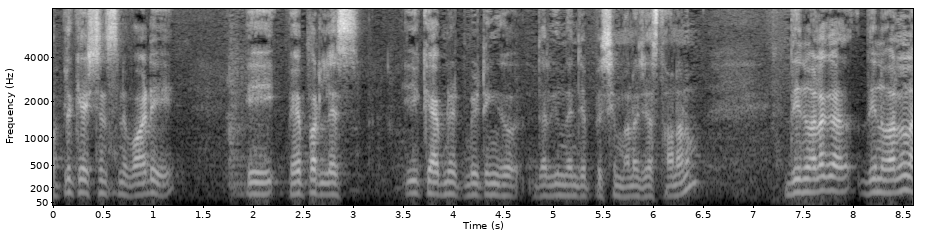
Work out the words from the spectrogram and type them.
అప్లికేషన్స్ని వాడి ఈ పేపర్లెస్ ఈ క్యాబినెట్ మీటింగ్ జరిగిందని చెప్పేసి మనం చేస్తా ఉన్నాను. దీనివల్ల దీనివలన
